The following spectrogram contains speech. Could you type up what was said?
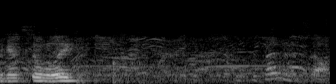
against Silver Lake. He's defending himself.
